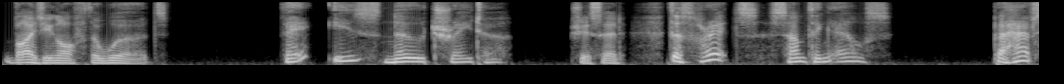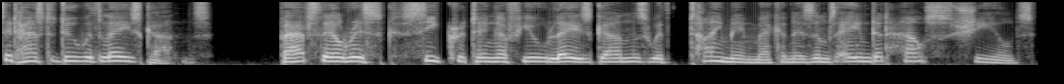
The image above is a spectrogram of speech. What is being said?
biting off the words. There is no traitor, she said. The threat's something else. Perhaps it has to do with lasguns. Perhaps they'll risk secreting a few lasguns with timing mechanisms aimed at house shields.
